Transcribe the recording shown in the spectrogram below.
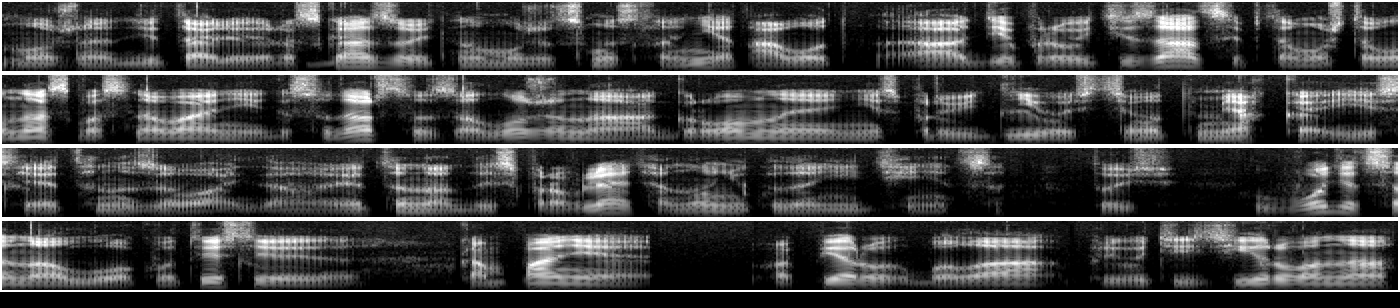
Можно детали рассказывать, но, может, смысла нет. А вот о деприватизации, потому что у нас в основании государства заложена огромная несправедливость, вот мягко, если это называть. Да. Это надо исправлять, оно никуда не денется. То есть вводится налог. Вот если компания, во-первых, была приватизирована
